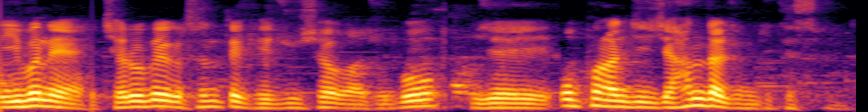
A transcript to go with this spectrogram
이번에 제로백을 선택해 주셔가지고 이제 오픈한 지 이제 한 달 정도 됐습니다.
